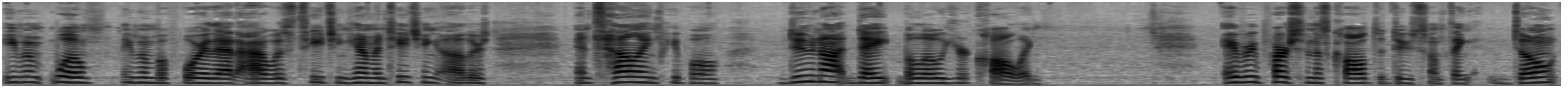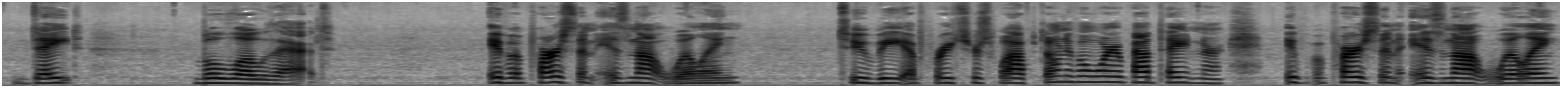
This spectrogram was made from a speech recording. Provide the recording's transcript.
even, well, even before that, I was teaching him and teaching others and telling people do not date below your calling. Every person is called to do something. Don't date below that. If a person is not willing to be a preacher's wife, don't even worry about dating her. If a person is not willing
